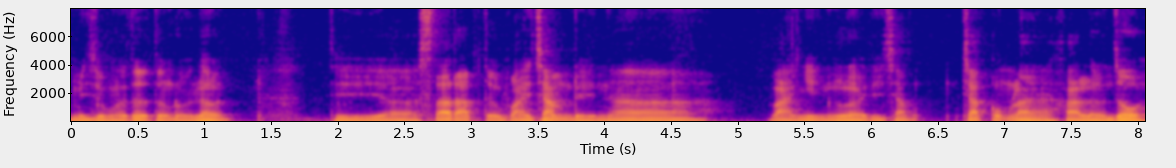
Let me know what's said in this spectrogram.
mình dùng nó từ tương đối lớn. Thì uh, startup từ vài trăm đến uh, vài nghìn người thì chắc chắc cũng là khá lớn rồi.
